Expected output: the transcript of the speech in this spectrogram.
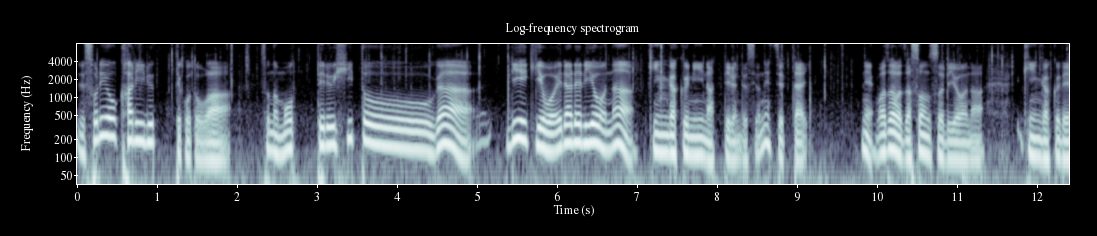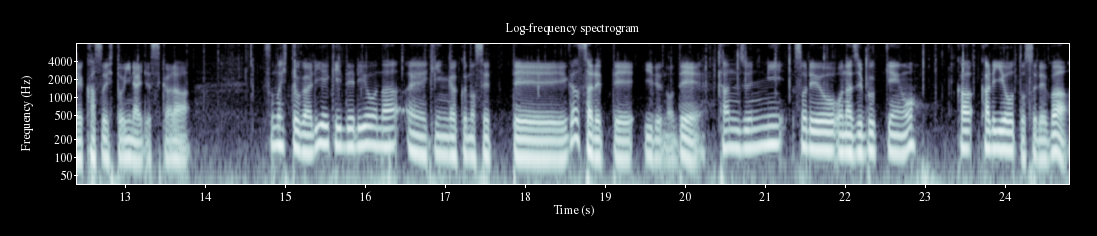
でそれを借りるってことはその持ってる人が利益を得られるような金額になってるんですよね。絶対。ね、わざわざ損するような金額で貸す人いないですから。その人が利益出るような、えー、金額の設定がされているので単純にそれを同じ物件を借りようとすれば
